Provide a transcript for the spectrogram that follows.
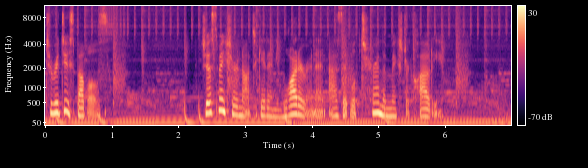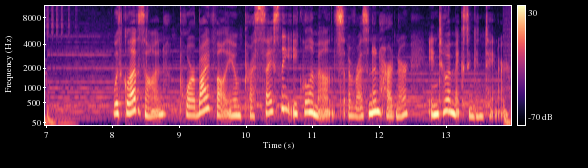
to reduce bubbles. Just make sure not to get any water in it as it will turn the mixture cloudy. With gloves on, pour by volume precisely equal amounts of resin and hardener into a mixing container.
